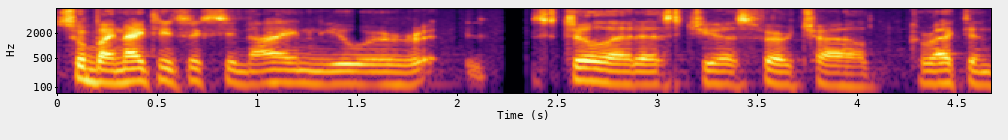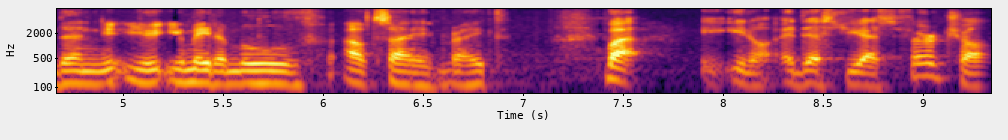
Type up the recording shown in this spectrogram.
So by 1969, you were still at SGS Fairchild, correct? And then you, you made a move outside, right? But you know, at SGS Fairchild,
